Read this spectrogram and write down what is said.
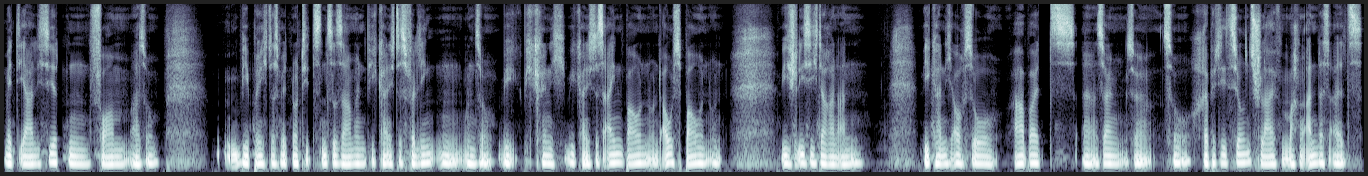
medialisierten Formen. Also wie bringe ich das mit Notizen zusammen, wie kann ich das verlinken und so, wie, wie, kann, ich, wie kann ich das einbauen und ausbauen und wie schließe ich daran an, wie kann ich auch so Arbeits, äh, sagen, so, so Repetitionsschleifen machen, anders als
